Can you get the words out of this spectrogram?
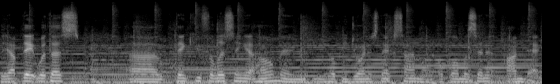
the update with us. Uh, thank you for listening at home, and we hope you join us next time on Oklahoma Senate on Deck.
